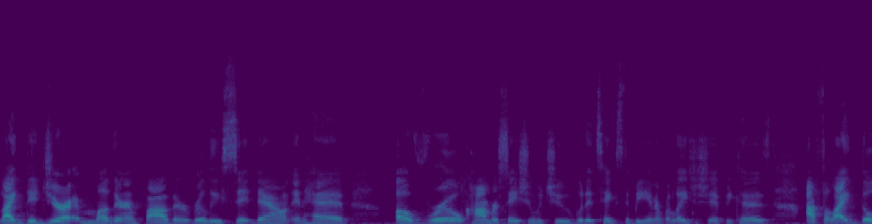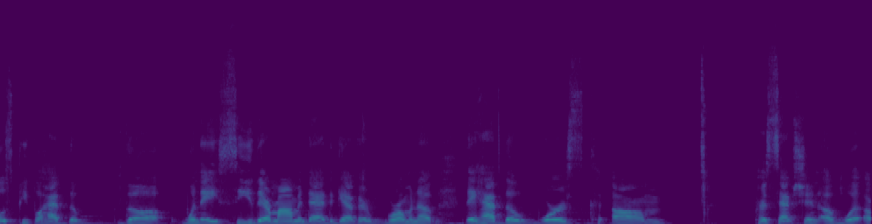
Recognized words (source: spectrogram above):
Like did your mother and father really sit down and have a real conversation with you what it takes to be in a relationship? Because i feel like those people have the the when they see their mom and dad together growing up they have the worst um perception of what a,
